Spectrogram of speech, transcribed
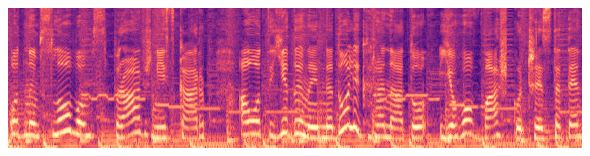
Одним словом, справжній скарб. А от єдиний недолік гранату його важко чистити.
